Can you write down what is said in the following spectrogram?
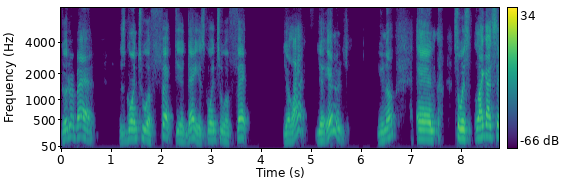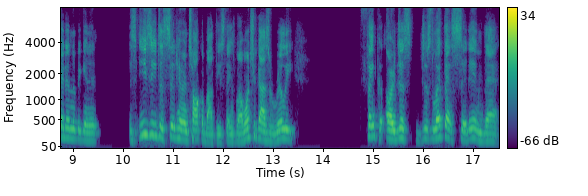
good or bad, is going to affect your day. It's going to affect your life, your energy, you know? And so it's like I said in the beginning, it's easy to sit here and talk about these things, but I want you guys to really think or just just let that sit in that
